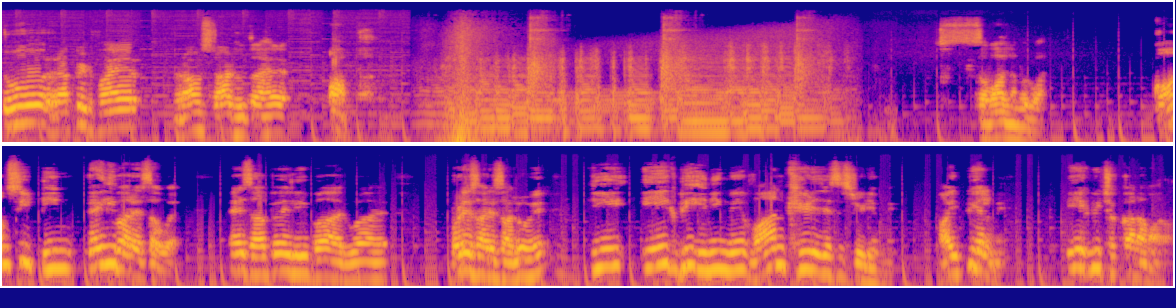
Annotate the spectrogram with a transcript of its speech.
तो रैपिड फायर राउंड स्टार्ट होता है अप सवाल नंबर वन कौन सी टीम पहली बार ऐसा हुआ है? ऐसा पहली बार हुआ है। बड़े सारे सालों में कि एक भी इनिंग में वानखेड़े जैसे स्टेडियम में आईपीएल में एक भी छक्का ना मारा।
